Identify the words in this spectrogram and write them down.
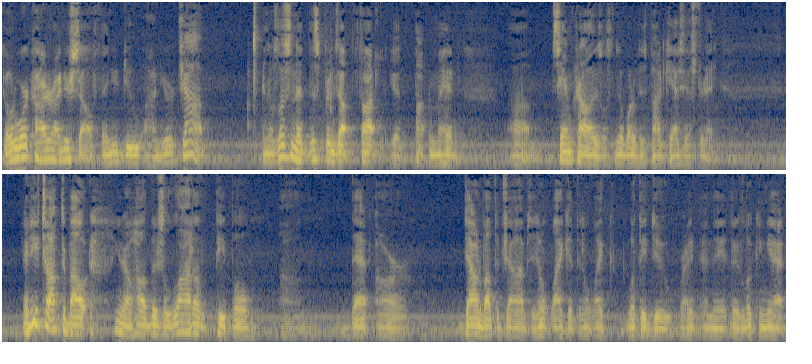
Go to work harder on yourself than you do on your job. And I was listening to this brings up thought it popped in my head. Um, Sam Crowley was listening to one of his podcasts yesterday, and he talked about you know how there's a lot of people um, that are down about the jobs. They don't like it. They don't like what they do, right? And they they're looking at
